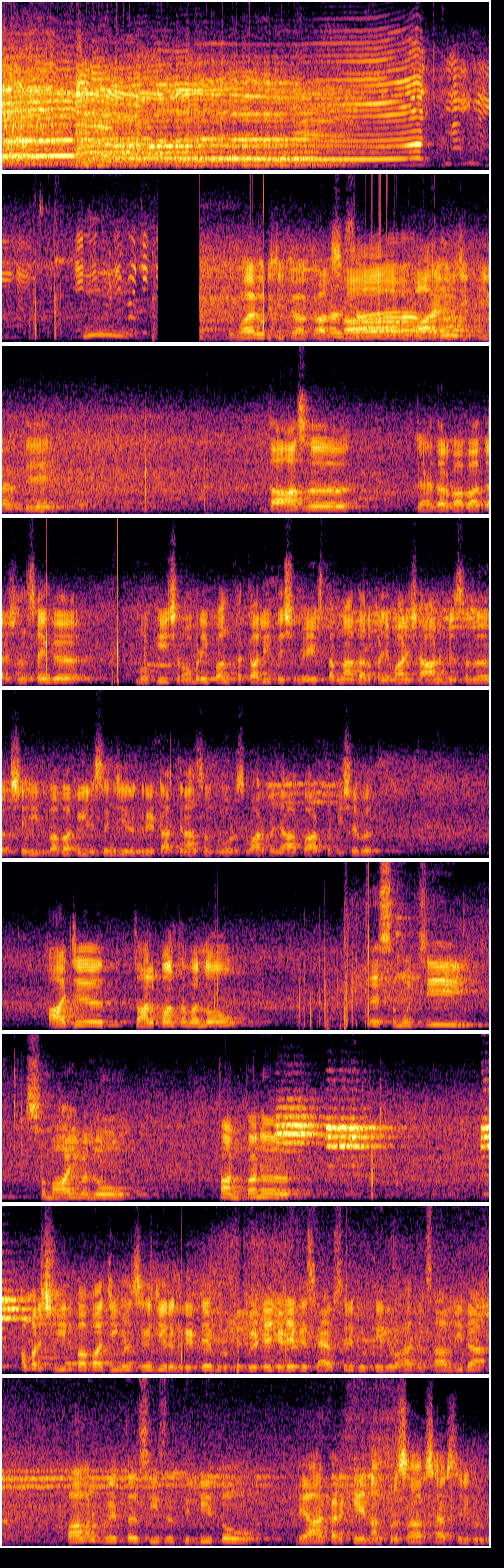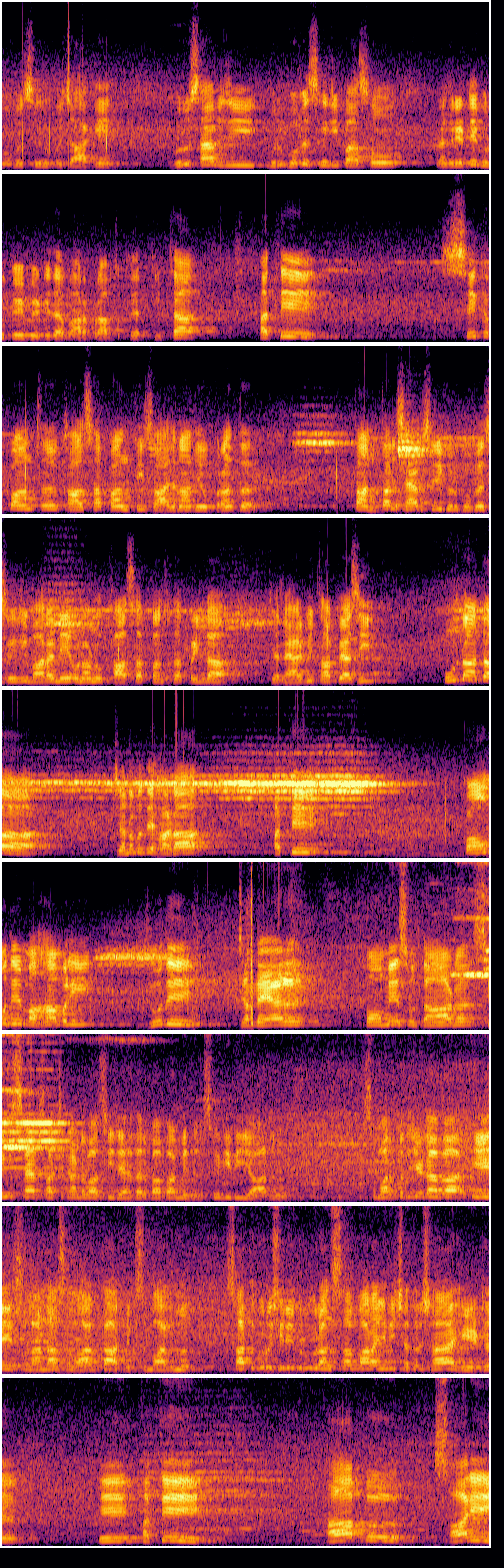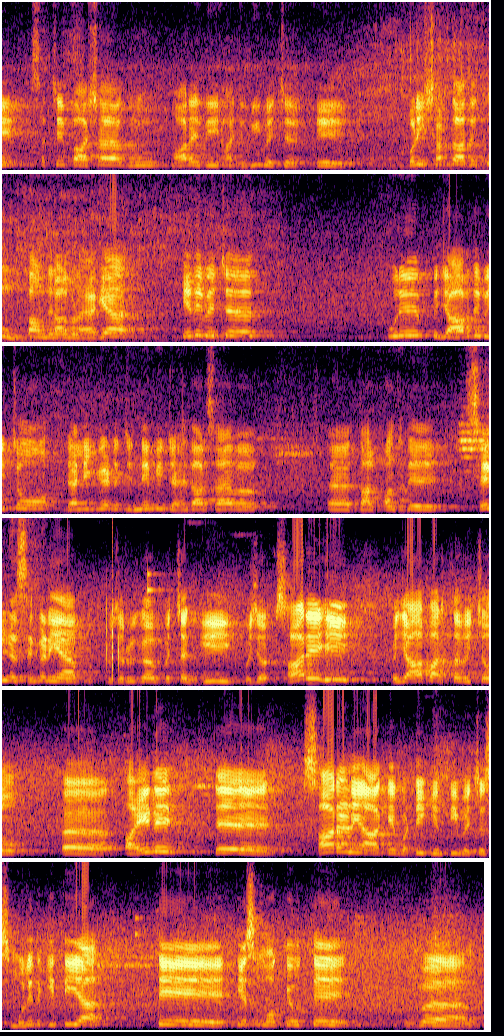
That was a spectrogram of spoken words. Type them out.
ਕਾ ਖਾਲਸਾ, ਵਾਹਿਗੁਰੂ ਜੀ ਕੀ ਫਤਿਹ। ਦਾਸ ਜਹੇਦਾਰ ਬਾਬਾ ਦਰਸ਼ਨ ਸਿੰਘ, ਮੁਖੀ ਸ਼੍ਰੋਮਣੀ ਪੰਥ ਅਕਾਲੀ ਦਸ਼ਮੇਸ਼ ਤਰਨਾ ਦਲ, ਪੰਜਵਾਂ ਨਿਸ਼ਾਨ, ਮਿਸਲ ਸ਼ਹੀਦ ਬਾਬਾ ਵੀਰ ਸਿੰਘ ਜੀ, ਰੰਗਰੇਟਾ 1300 ਘੋੜਸਵਾਰ ਪੰਜਾਬ ਭਾਰਤ ਵਿਸ਼ਵ। ਅੱਜ ਦਲ ਪੰਥ ਵੱਲੋਂ ਤੇ ਸਮੁੱਚੀ ਸਮਾਜ ਵੱਲੋਂ ਧੰਨ ਧੰਨ ਅਮਰ ਸ਼ਹੀਦ ਬਾਬਾ ਜੀਵਨ ਸਿੰਘ ਜੀ ਰੰਗਰੇਟੇ ਗੁਰੂ ਕੇ ਬੇਟੇ ਜਿਹੜੇ ਕਿ ਸਾਹਿਬ ਸ੍ਰੀ ਗੁਰੂ ਤੇਗ ਬਹਾਦਰ ਸਾਹਿਬ ਜੀ ਦਾ ਪਾਵਨ ਪਵਿੱਤਰ ਸੀਸ ਦਿੱਲੀ ਤੋਂ ਲਿਆ ਕਰਕੇ ਅਨੰਦਪੁਰ ਸਾਹਿਬ ਸਾਹਿਬ ਸ੍ਰੀ ਗੁਰੂ ਗੋਬਿੰਦ ਸਿੰਘ ਨੂੰ ਪਹੁੰਚਾ ਕੇ ਗੁਰੂ ਸਾਹਿਬ ਜੀ, ਗੁਰੂ ਗੋਬਿੰਦ ਸਿੰਘ ਜੀ ਪਾਸੋਂ ਰੰਗਰੇਟੇ ਗੁਰੂ ਕੇ ਬੇਟੇ ਦਾ ਵਾਰ ਪ੍ਰਾਪਤ ਕ- ਕੀਤਾ ਅਤੇ ਸਿੱਖ ਪੰਥ, ਖਾਲਸਾ ਪੰਥ ਦੀ ਸਾਜਨਾ ਦੇ ਉਪਰੰਤ ਧੰਨ ਧੰਨ ਸਾਹਿਬ ਸ੍ਰੀ ਗੁਰੂ ਗੋਬਿੰਦ ਸਿੰਘ ਜੀ ਮਹਾਰਾਜ ਨੇ ਉਹਨਾਂ ਨੂੰ ਖਾਲਸਾ ਪੰਥ ਦਾ ਪਹਿਲਾ ਜਰਨੈਲ ਵੀ ਥਾਪਿਆ ਸੀ। ਉਹਨਾਂ ਦਾ ਜਨਮ ਦਿਹਾੜਾ ਅਤੇ ਕੌਮ ਦੇ ਮਹਾਬਲੀ ਯੋਧੇ ਜਰਨੈਲ ਕੌਮੇ ਸੁਲਤਾਨ ਸਿੰਘ ਸਾਹਿਬ ਸੱਚਖੰਡ ਵਾਸੀ ਜਹਦਰ ਬਾਬਾ ਮਹਿੰਦਰ ਸਿੰਘ ਜੀ ਦੀ ਯਾਦ ਨੂੰ ਸਮਰਪਿਤ ਜਿਹੜਾ ਵਾ, ਇਹ ਸਾਲਾਨਾ ਸਮਾਗਮ, ਧਾਰਮਿਕ ਸਮਾਗਮ ਸਤਿਗੁਰੂ ਸ੍ਰੀ ਗੁਰੂ ਗ੍ਰੰਥ ਸਾਹਿਬ ਮਹਾਰਾਜ ਜੀ ਦੀ ਛਤਰਛਾਇਆ ਹੇਠ ਤੇ ਅਤੇ ਆਪ ਸਾਰੇ ਸੱਚੇ ਪਾਤਸ਼ਾਹ ਗੁਰੂ ਮਹਾਰਾਜ ਦੀ ਹਾਜ਼ਰੀ ਵਿੱਚ ਇਹ ਬੜੀ ਸ਼ਰਧਾ ਤੇ ਧੂਮਧਾਮ ਦੇ ਨਾਲ ਮਨਾਇਆ ਗਿਆ। ਇਹਦੇ ਵਿੱਚ ਪੂਰੇ ਪੰਜਾਬ ਦੇ ਵਿੱਚੋਂ ਡੈਲੀਗੇਟ ਜਿੰਨੇ ਵੀ ਜਹੇਦਾਰ ਸਾਹਿਬ ਦਲ ਪੰਥ ਦੇ ਸਿੰਘ ਸਿੰਘਣੀਆਂ ਬਜ਼ੁਰਗ ਭਚੰਗੀ ਬਜ਼ੁਰਗ ਸਾਰੇ ਹੀ ਪੰਜਾਬ ਭਾਰਤ ਵਿੱਚੋਂ ਆਏ ਨੇ ਤੇ ਸਾਰਿਆਂ ਨੇ ਆ ਕੇ ਵੱਡੀ ਗਿਣਤੀ ਵਿੱਚ ਸਮੂਲਿਤ ਕੀਤੀ ਆ ਤੇ ਇਸ ਮੌਕੇ ਉੱਤੇ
